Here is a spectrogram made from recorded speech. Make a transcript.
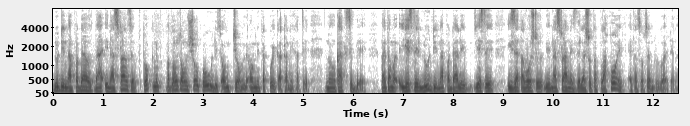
Люди нападают на иностранцев, потому что он шел по улице, он темный, он не такой, как они хотели, но как себе. Поэтому если люди нападали, если из-за того, что иностранец сделал что-то плохое, это совсем другое дело.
